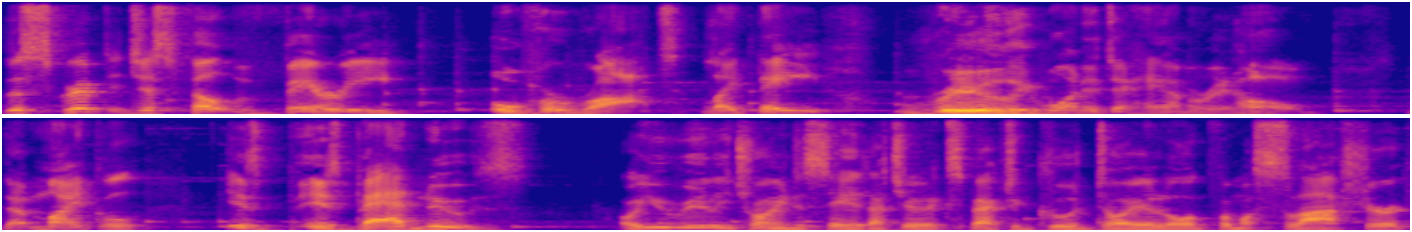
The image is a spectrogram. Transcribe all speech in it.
The script just felt very overwrought. Like they really wanted to hammer it home that Michael is is bad news. Are you really trying to say that you expect good dialogue from a slasher?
